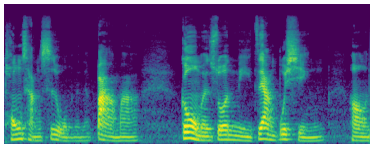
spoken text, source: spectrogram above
通常是我们的爸妈，跟我们说你这样不行，哦，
